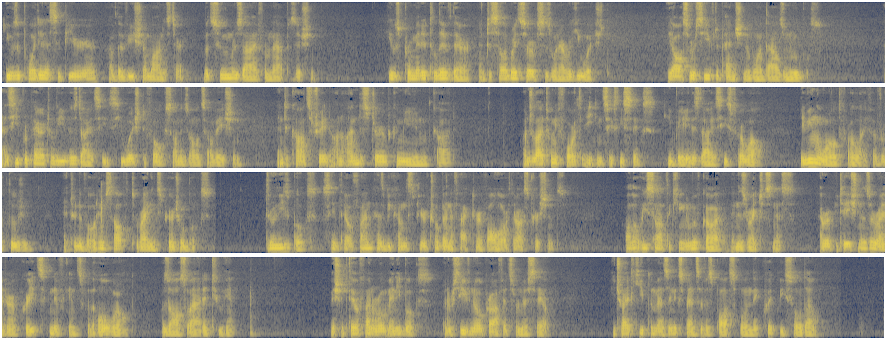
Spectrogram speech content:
He was appointed as superior of the Vysha monastery, but soon resigned from that position. He was permitted to live there and to celebrate services whenever he wished. He also received a pension of 1,000 rubles. As he prepared to leave his diocese, he wished to focus on his own salvation and to concentrate on undisturbed communion with God. On July 24, 1866, he bade his diocese farewell leaving the world for a life of reclusion, and to devote himself to writing spiritual books. Through these books, St. Theophan has become the spiritual benefactor of all Orthodox Christians. Although he sought the kingdom of God and his righteousness, a reputation as a writer of great significance for the whole world was also added to him. Bishop Theophan wrote many books, but received no profits from their sale. He tried to keep them as inexpensive as possible, and they quickly sold out.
